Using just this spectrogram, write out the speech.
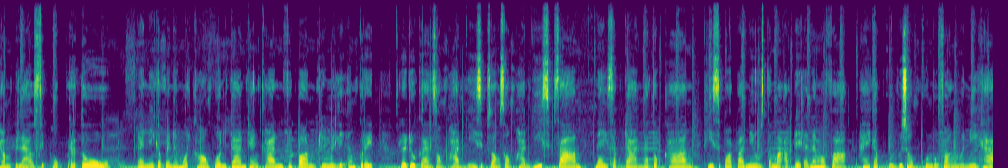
ทำไปแล้ว 16 ประตู และนี่ก็เป็นทั้งหมดของผลการแข่งขันฟุตบอลพรีเมียร์ลีกอังกฤษฤดูกาล 2022-2023 ในสัปดาห์นัดตกค้างที่ Sport Bar News จะมาอัปเดตและนำมาฝากให้กับคุณผู้ชมคุณผู้ฟังในวันนี้ค่ะ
